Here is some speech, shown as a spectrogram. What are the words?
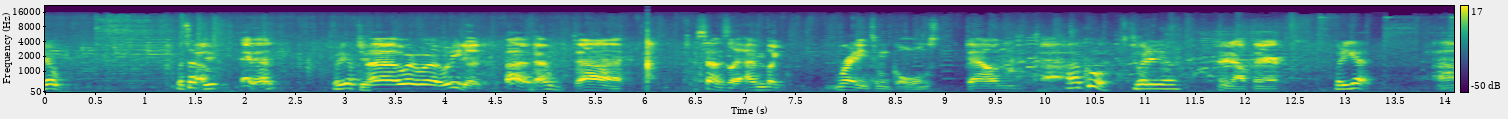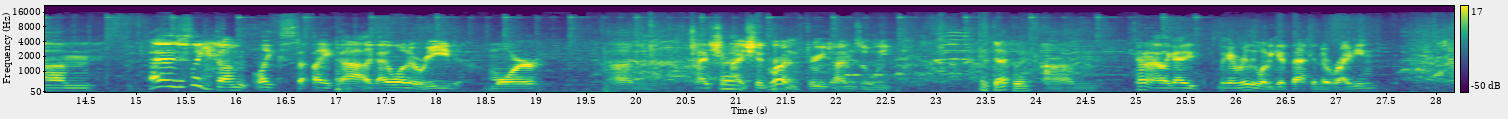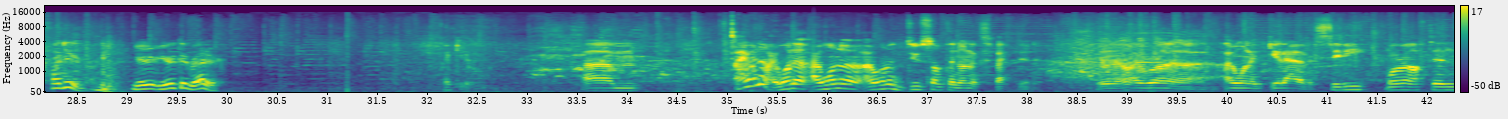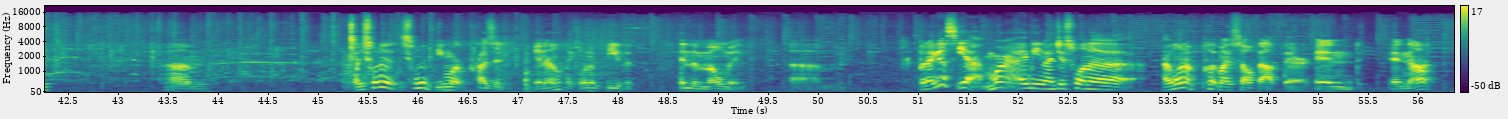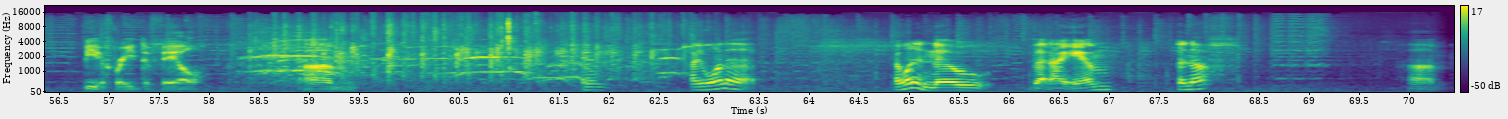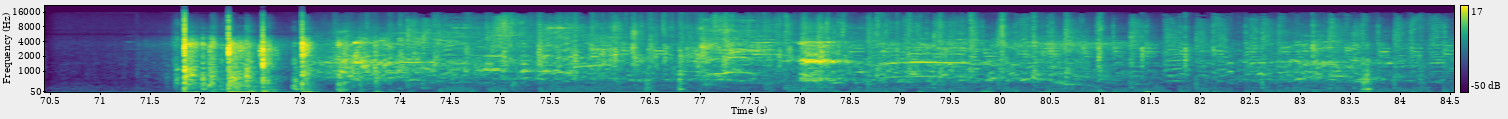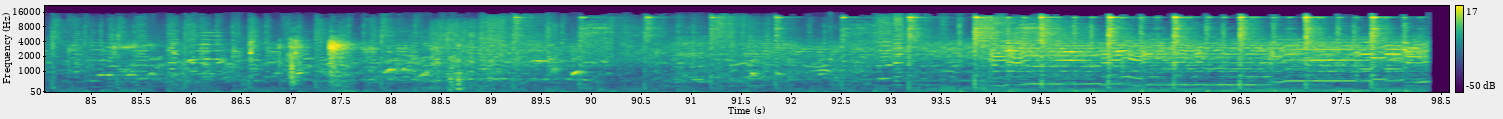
Yo. What's up, Oh, dude? hey man. What are you up to? Uh, what, what, what are you doing? Uh, I'm. Uh, sounds like I'm like writing some goals down. Uh, oh, cool. What do you put it out there. What do you got? Um, I just like dumb like stuff like uh, like I want to read more. Um, I should I should run three times a week. Oh, definitely. Kind of like I like I really want to get back into writing. Oh, dude, you're you're a good writer. Thank you. Um, I don't know. I wanna, I wanna, I wanna do something unexpected. You know, I wanna, I wanna get out of the city more often. Um, I just wanna, just wanna be more present. You know, like I wanna be the, in the moment. Um, but I guess, yeah, more. I mean, I just wanna, I wanna put myself out there and and not be afraid to fail. Um, and I wanna I wanna know that I am enough. Um,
